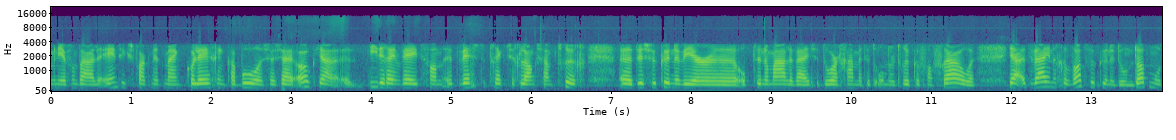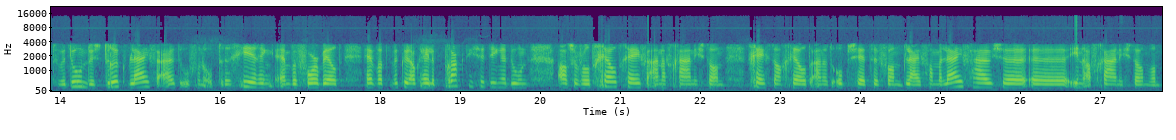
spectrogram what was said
meneer Van Balen eens. Ik sprak net mijn collega in Kabul en zij zei ook... ja, iedereen weet van het Westen trekt zich langzaam terug. Eh, dus we kunnen weer eh, op de normale wijze doorgaan met het onderdrukken van vrouwen. Ja, het weinige wat we kunnen doen, dat moeten we doen. Dus druk blijven uitoefenen op de regering. En bijvoorbeeld, hè, wat, we kunnen ook hele praktische dingen doen. Als we bijvoorbeeld geld geven aan Afghanistan... geef dan geld aan het opzetten van blijf van mijn lijfhuizen in Afghanistan. Want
